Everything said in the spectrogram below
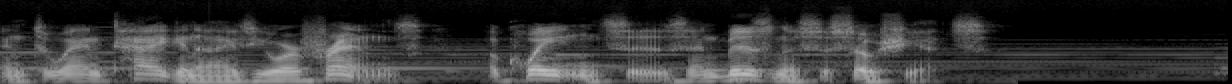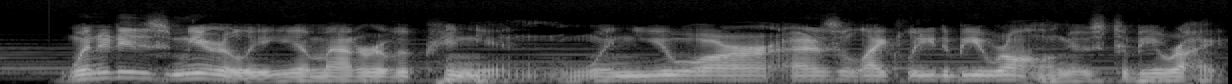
and to antagonize your friends, acquaintances, and business associates. When it is merely a matter of opinion, when you are as likely to be wrong as to be right,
